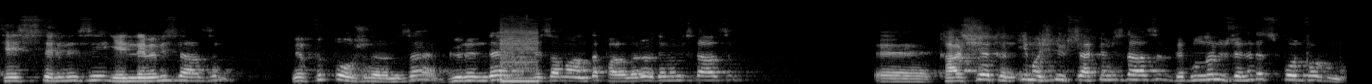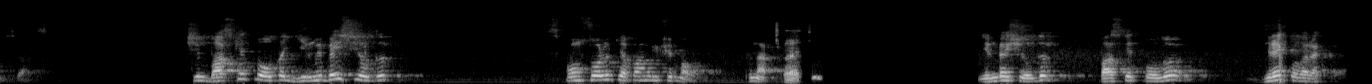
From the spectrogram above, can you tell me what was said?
tesislerimizi yenilememiz lazım. Ve futbolcularımıza gününde ve zamanında paraları ödememiz lazım. Ee, karşı yakın imajını yükseltmemiz lazım ve bunların üzerine de sponsor bulmamız lazım. Şimdi basketbolda 25 yıldır sponsorluk yapan bir firma var. Pınar. Evet. 25 yıldır basketbolu direkt olarak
